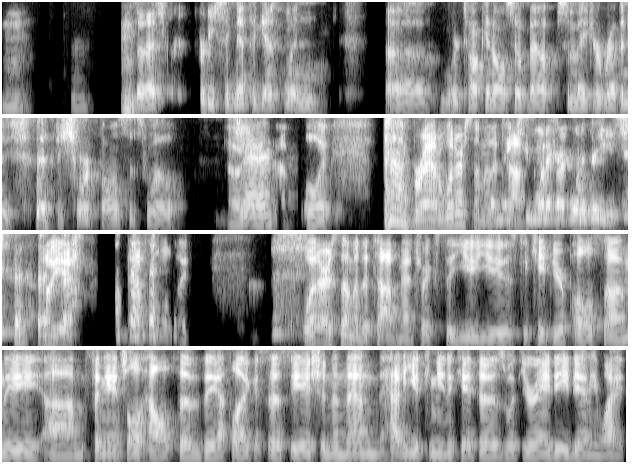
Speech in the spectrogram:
Mm. So that's pretty significant when uh, we're talking also about some major revenue shortfalls as well. Oh sure. yeah, absolutely. Brad, what are some of the top? You want to have one of these? oh yeah, Absolutely. what are some of the top metrics that you use to keep your pulse on the um, financial health of the athletic association and then how do you communicate those with your ad danny white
